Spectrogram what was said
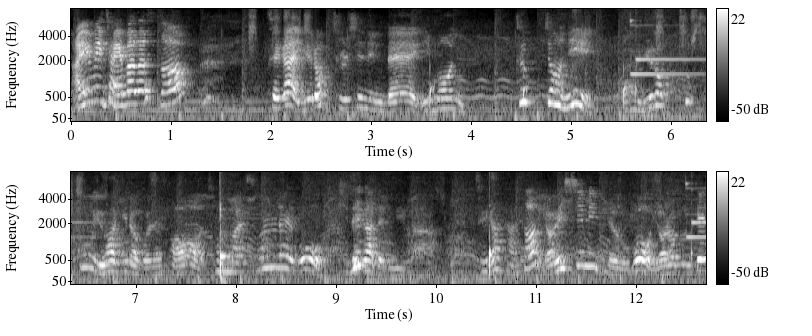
아유미 잘 받았어? 제가 유럽 출신인데 이번 특전이 어, 유럽 축구 유학이라고 해서 정말 설레고 기대가 됩니다. 제가 가서 열심히 배우고 여러분께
